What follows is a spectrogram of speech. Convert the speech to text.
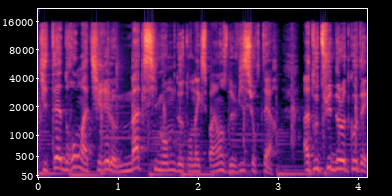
qui t'aideront à tirer le maximum de ton expérience de vie sur Terre. A tout de suite de l'autre côté.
